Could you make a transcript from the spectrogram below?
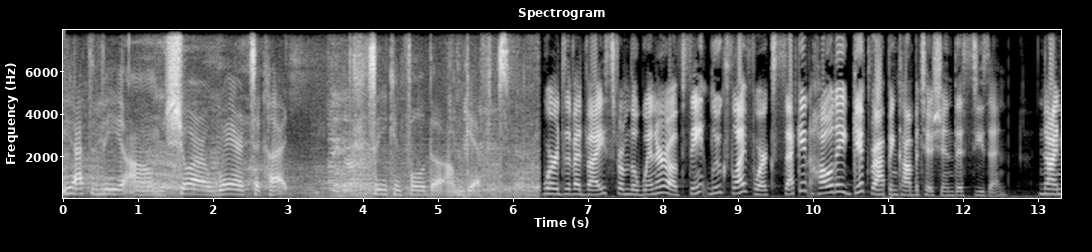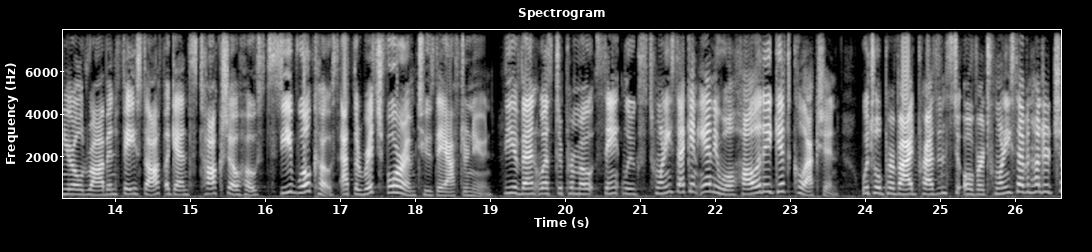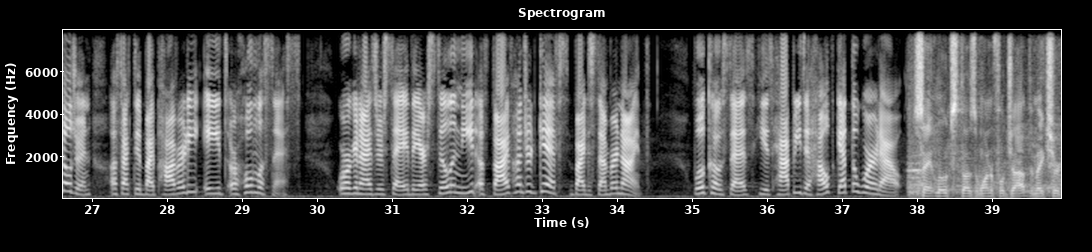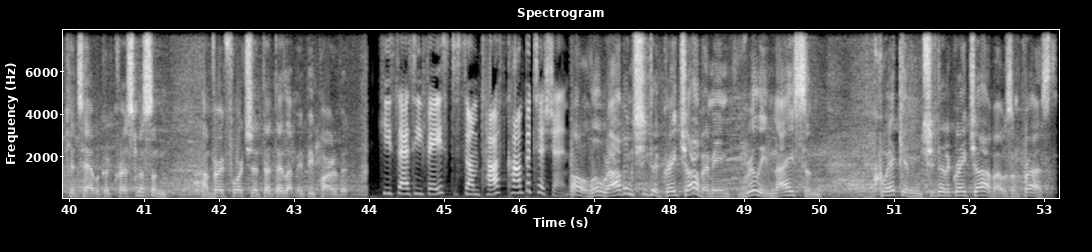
You have to be um, sure where to cut so you can fold the um, gifts. Words of advice from the winner of St. Luke's LifeWorks second holiday gift wrapping competition this season. Nine year old Robin faced off against talk show host Steve Wilkos at the Rich Forum Tuesday afternoon. The event was to promote St. Luke's 22nd annual holiday gift collection, which will provide presents to over 2,700 children affected by poverty, AIDS, or homelessness. Organizers say they are still in need of 500 gifts by December 9th. Wilkos says he is happy to help get the word out. St. Luke's does a wonderful job to make sure kids have a good Christmas, and I'm very fortunate that they let me be part of it. He says he faced some tough competition. Oh, Lil Robin, she did a great job. I mean, really nice and quick, and she did a great job. I was impressed.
